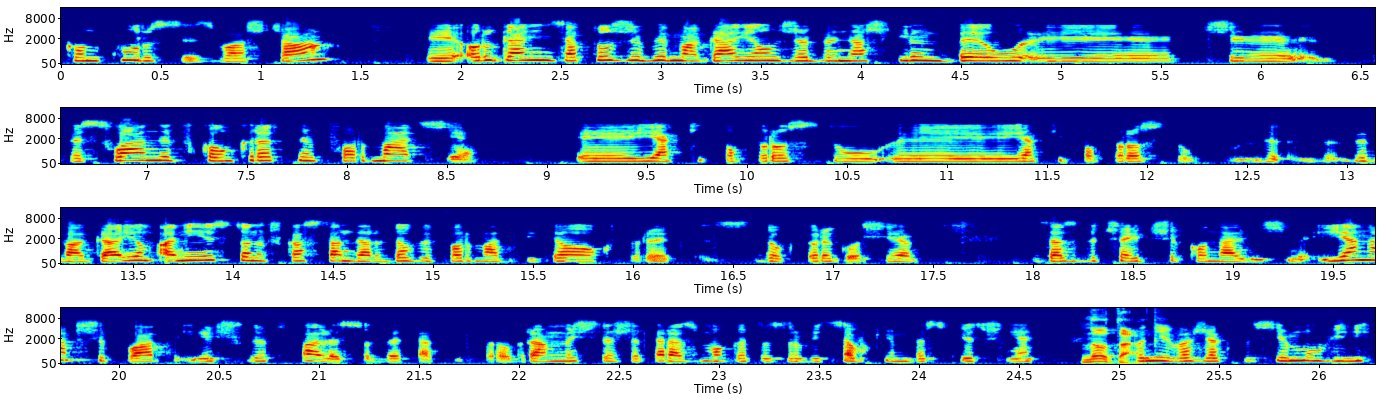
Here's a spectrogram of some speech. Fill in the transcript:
konkursy zwłaszcza y, organizatorzy wymagają, żeby nasz film był y, wysłany w konkretnym formacie, y, jaki po prostu, jaki po prostu wymagają, a nie jest to na przykład standardowy format wideo, który, do którego się zazwyczaj przekonaliśmy. I ja na przykład, jeśli odpalę sobie taki program, myślę, że teraz mogę to zrobić całkiem bezpiecznie, no tak. ponieważ jak to się mówi,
